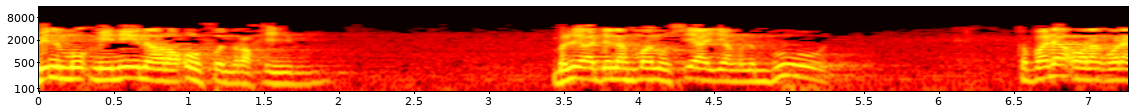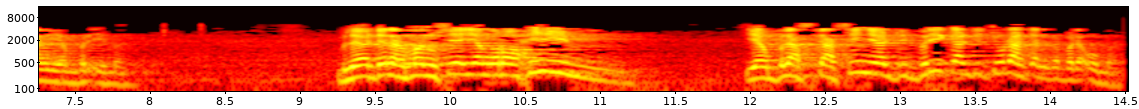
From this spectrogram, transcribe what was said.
bil mu'minina raufun rahim. Beliau adalah manusia yang lembut kepada orang-orang yang beriman. Beliau adalah manusia yang rohim. Yang belas kasihnya diberikan, dicurahkan kepada umat.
